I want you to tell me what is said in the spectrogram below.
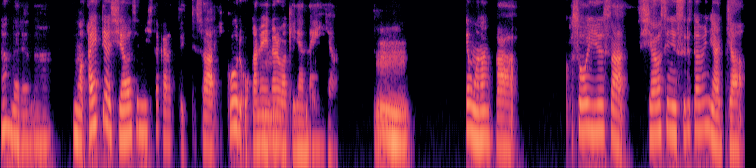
なんだろうな。もう相手を幸せにしたからといってさ、イコールお金になるわけじゃないじゃん。うん。でもなんか、そういうさ、幸せにするためには、じゃあ、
